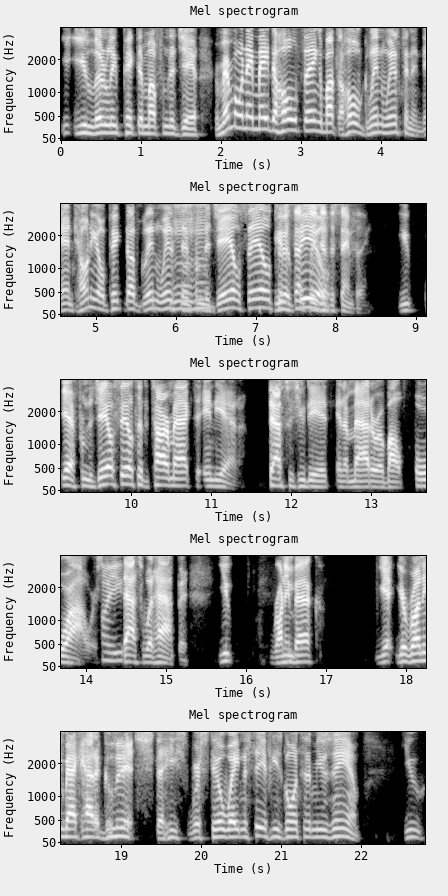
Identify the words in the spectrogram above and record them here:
You, you literally picked him up from the jail. Remember when they made the whole thing about the whole Glenn Winston and D'Antonio picked up Glenn Winston from Mhm. the jail cell to you the essentially field. did the same thing. you yeah, from the jail cell to the tarmac to Indiana. That's what you did in a matter of about four hours. Oh, you- That's what happened. You running back. yeah, your running back had a glitch that he's we're still waiting to see if he's going to the museum. You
